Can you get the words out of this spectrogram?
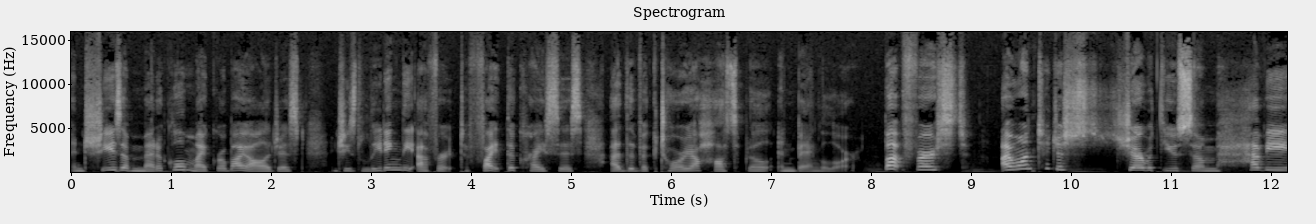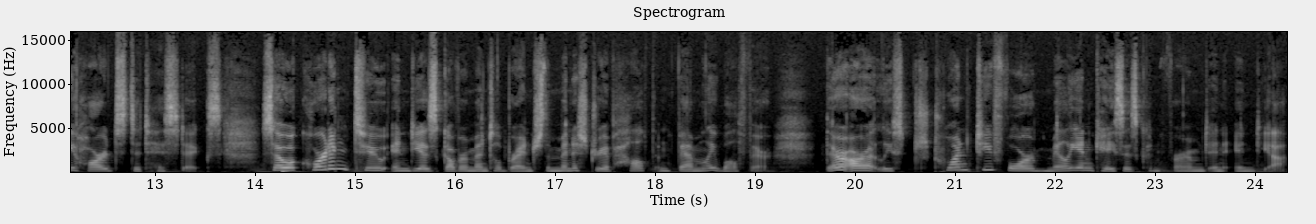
and she's a medical microbiologist, and she's leading the effort to fight the crisis at the Victoria Hospital in Bangalore. But first, I want to just share with you some heavy, hard statistics. So, according to India's governmental branch, the Ministry of Health and Family Welfare, there are at least 24 million cases confirmed in India,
